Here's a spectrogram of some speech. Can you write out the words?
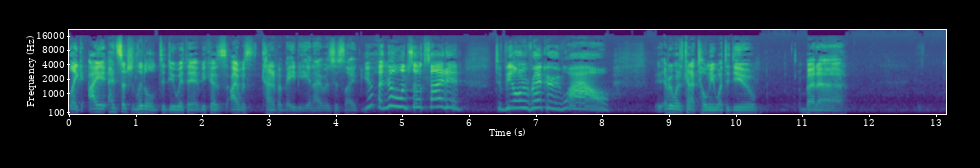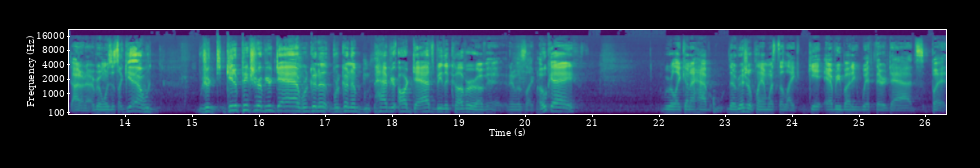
like." I had such little to do with it because I was kind of a baby, and I was just like, "Yeah, no, I'm so excited to be on a record! Wow!" Everyone just kind of told me what to do, but uh, I don't know. Everyone was just like, "Yeah, we're." we're- Get a picture of your dad. We're gonna we're gonna have your our dads be the cover of it, and it was like okay we were like gonna have the original plan was to like get everybody with their dads, but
